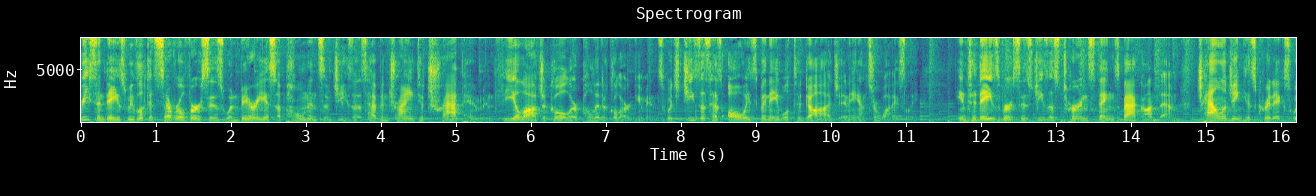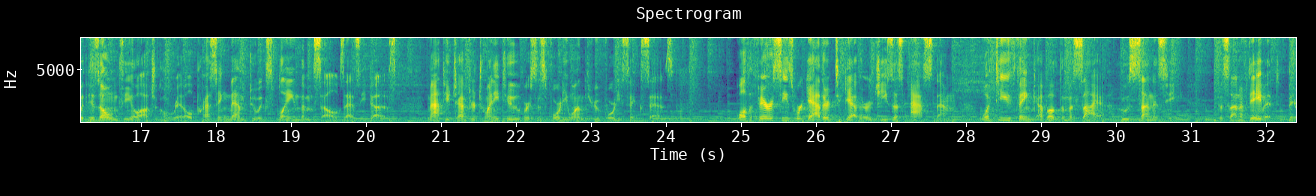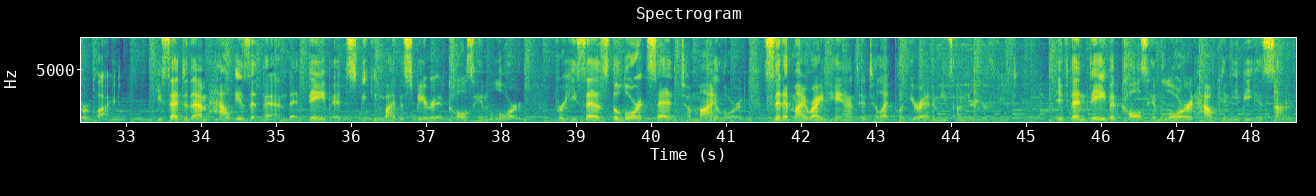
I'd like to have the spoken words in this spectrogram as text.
recent days, we've looked at several verses when various opponents of Jesus have been trying to trap him in theological or political arguments, which Jesus has always been able to dodge and answer wisely. In today's verses, Jesus turns things back on them, challenging his critics with his own theological riddle, pressing them to explain themselves as he does. Matthew chapter 22 verses 41 through 46 says, while the Pharisees were gathered together, Jesus asked them, What do you think about the Messiah? Whose son is he? The son of David, they replied. He said to them, How is it then that David, speaking by the Spirit, calls him Lord? For he says, The Lord said to my Lord, Sit at my right hand until I put your enemies under your feet. If then David calls him Lord, how can he be his son?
